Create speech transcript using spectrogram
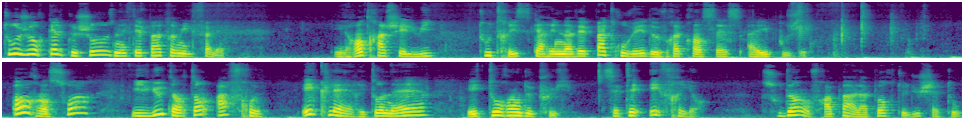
Toujours quelque chose n'était pas comme il fallait. Il rentra chez lui tout triste car il n'avait pas trouvé de vraie princesse à épouser. Or un soir, il y eut un temps affreux, éclairs et tonnerres et torrents de pluie. C'était effrayant. Soudain on frappa à la porte du château,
